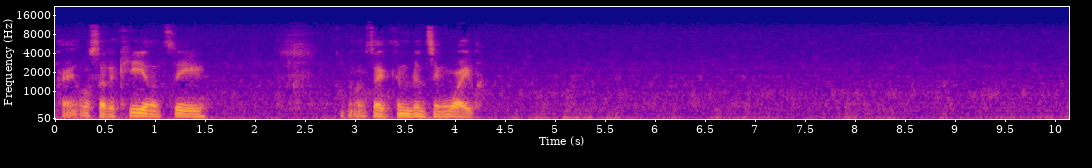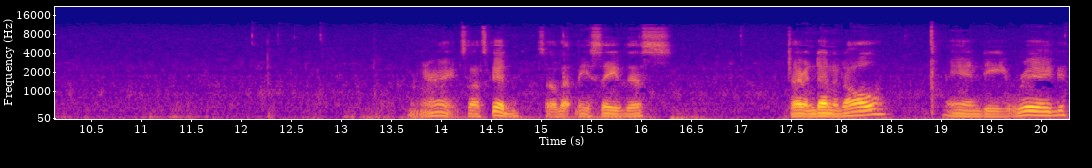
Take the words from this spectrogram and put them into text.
Okay, we'll set a key and let's see Looks like a convincing wipe. Alright, so that's good. So let me save this, which I haven't done at all. Andy rig,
